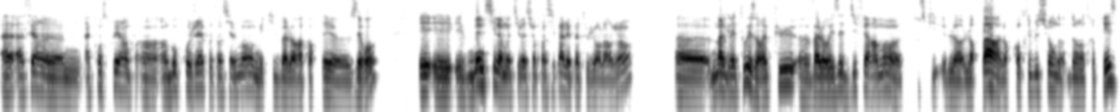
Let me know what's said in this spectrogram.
à, faire, euh, à construire un, beau projet potentiellement, mais qui va leur apporter euh, zéro. Et, même si la motivation principale n'est pas toujours l'argent, euh, malgré tout, ils auraient pu euh, valoriser différemment tout ce qui leur, leur part, leur contribution dans, dans l'entreprise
